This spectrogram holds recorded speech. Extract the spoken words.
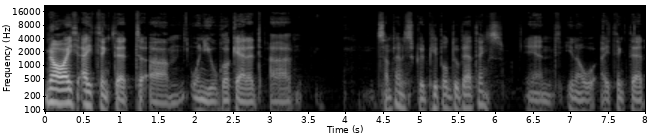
No, I, I think that um, when you look at it, uh, sometimes good people do bad things. And, you know, I think that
